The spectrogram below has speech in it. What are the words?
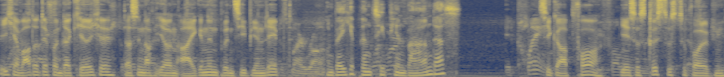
ich erwartete von der Kirche, dass sie nach ihren eigenen Prinzipien lebt. Und welche Prinzipien waren das? Sie gab vor, Jesus Christus zu folgen.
